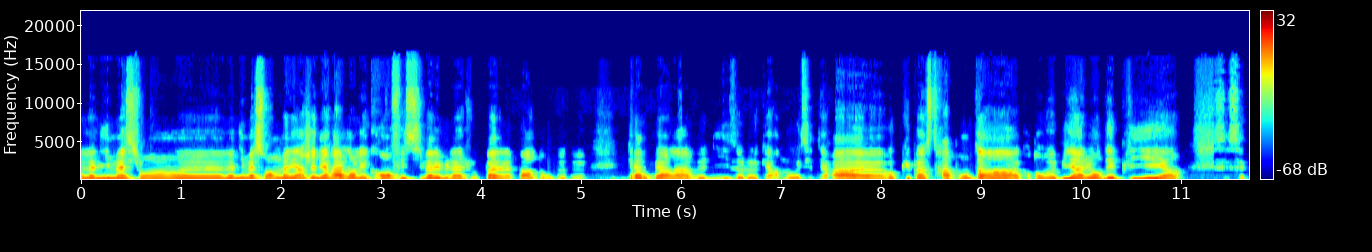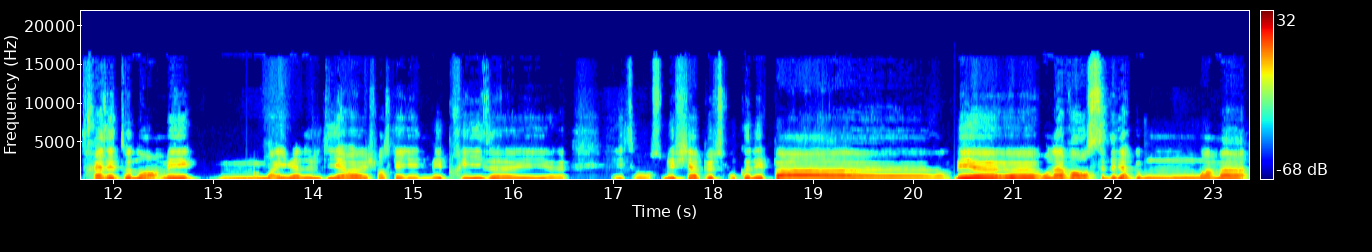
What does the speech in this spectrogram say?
l'animation, euh, l'animation de manière générale dans les grands festivals, et mais là je vous parle, donc de, Cannes, Berlin, Venise, Le Carnot, etc., euh, occupe un strapontin quand on veut bien lui en déplier un. C'est très étonnant, mais Marie vient de le dire, je pense qu'il y a une méprise et et on se méfie un peu de ce qu'on connaît pas. Euh, mais euh, euh, on avance, c'est-à-dire que moi, ma,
